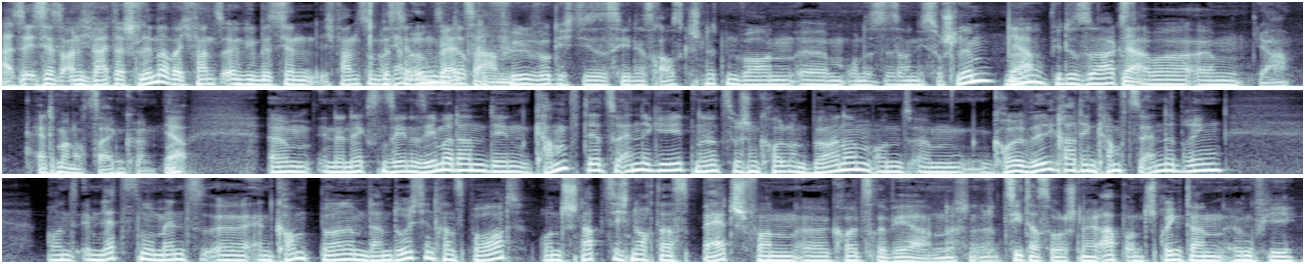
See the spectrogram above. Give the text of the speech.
Also ist jetzt auch nicht weiter schlimm, aber ich fand es irgendwie ein bisschen, ich fand es so ein Ich bisschen irgendwie seltsam. das Gefühl, wirklich, diese Szene ist rausgeschnitten worden ähm, und es ist auch nicht so schlimm, ne, Ja. wie du sagst, Ja. aber ähm, ja, hätte man noch zeigen können. Ja. Ne? Ähm, in der nächsten Szene sehen wir dann den Kampf, der zu Ende geht, ne, zwischen Cole und Burnham und ähm, Cole will gerade den Kampf zu Ende bringen und im letzten Moment äh, entkommt Burnham dann durch den Transport und schnappt sich noch das Badge von äh, Coles Revier, ne, zieht das so schnell ab und springt dann irgendwie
